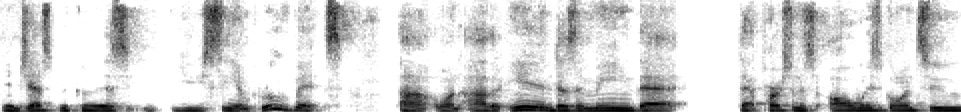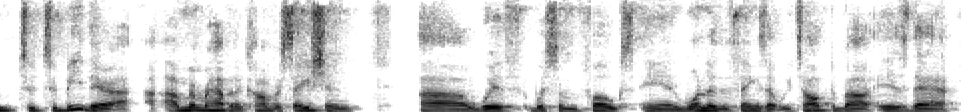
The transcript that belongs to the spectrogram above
And just because you see improvements uh, on either end doesn't mean that that person is always going to to to be there. I, I remember having a conversation uh, with with some folks, and one of the things that we talked about is that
